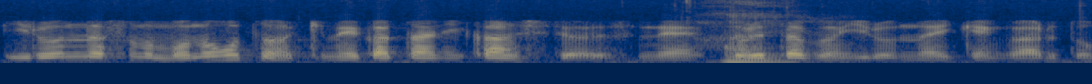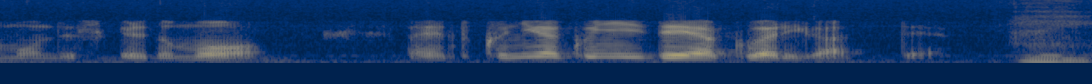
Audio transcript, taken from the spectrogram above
いろんなその物事の決め方に関してはですね、これ多分いろんな意見があると思うんですけれども、はい、えー、と国は国で役割があって、うん、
